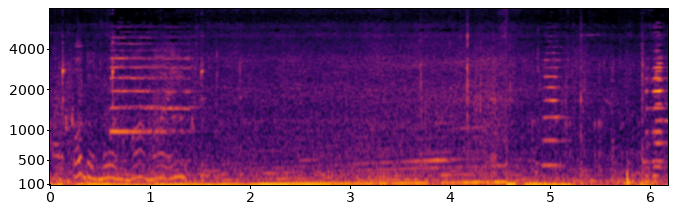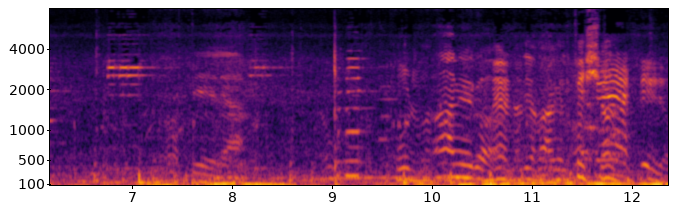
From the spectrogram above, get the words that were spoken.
Cara, todo mundo, mamãe, hein? Lá. Amigo. Merda, ali, lá, ele fechando. filho.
